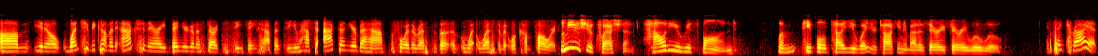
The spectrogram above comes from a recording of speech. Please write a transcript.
um, you know, once you become an actionary, then you're going to start to see things happen. So you have to act on your behalf before the rest of the uh, rest of it will come forward. Let me ask you a question. How do you respond when people tell you what you're talking about is airy fairy woo woo? I say try it.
